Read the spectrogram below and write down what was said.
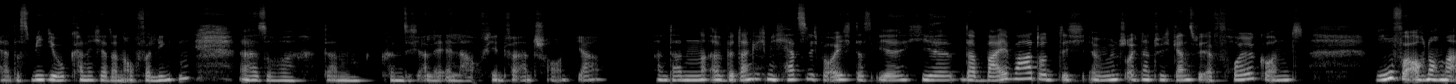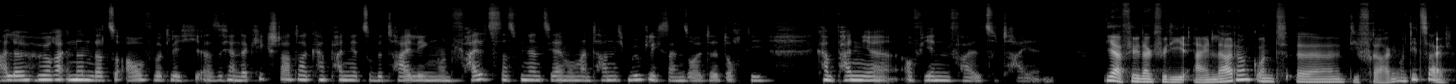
Ja, das Video kann ich ja dann auch verlinken. Also dann können sich alle Ella auf jeden Fall anschauen. Ja. Und dann äh, bedanke ich mich herzlich bei euch, dass ihr hier dabei wart und ich äh, wünsche euch natürlich ganz viel Erfolg und rufe auch nochmal alle HörerInnen dazu auf, wirklich äh, sich an der Kickstarter-Kampagne zu beteiligen und falls das finanziell momentan nicht möglich sein sollte, doch die Kampagne auf jeden Fall zu teilen. Ja, vielen Dank für die Einladung und äh, die Fragen und die Zeit.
